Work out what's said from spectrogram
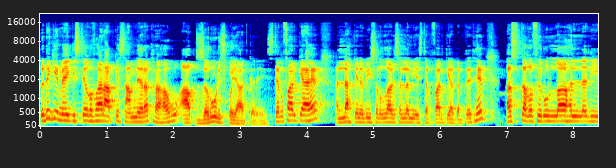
तो देखिए, मैं एक इस्तफार आपके सामने रख रहा हूँ, आप ज़रूर इसको याद करें। इस्तफार क्या है? अल्लाह के नबी वसल्लम ये इस्तफार किया करते थे, अस्तगफिरुल्लाहल्लज़ी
